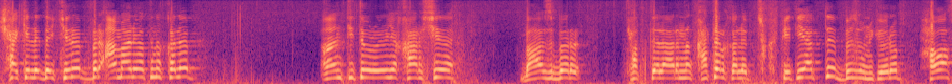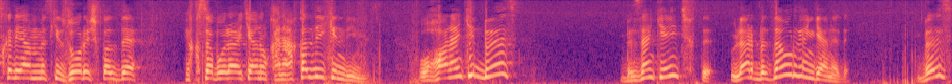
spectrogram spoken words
shaklida kirib, bir amaliyotni qilib antiterrorga qarshi ba'zi bir kattalarini qatl qilib chiqib ketyapti. Biz uni ko'rib havas qilyapmizki, zo'r ish qildi. E, Qilsa bo'lar ekan, qanaqa qildi ekan deymiz. Vaholanki biz bizdan keyin chiqdi. Ular bizdan o'rgangan edi. Biz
